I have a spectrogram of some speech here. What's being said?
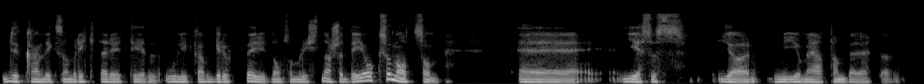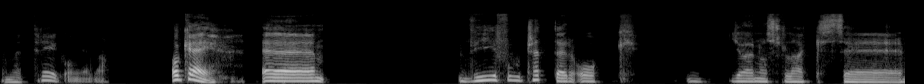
du kan liksom rikta dig till olika grupper, de som lyssnar. Så det är också något som eh, Jesus gör i och med att han berättar de här tre gångerna. Okej, okay. eh, vi fortsätter och gör någon slags eh,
